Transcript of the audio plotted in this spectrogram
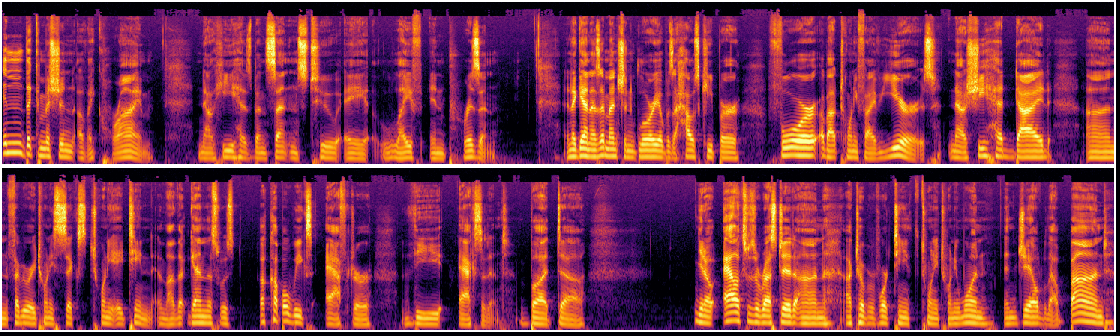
in the commission of a crime. Now he has been sentenced to a life in prison. And again, as I mentioned, Gloria was a housekeeper for about 25 years. Now she had died on February 26, 2018. And again, this was a couple weeks after the accident. But, uh, you know, Alex was arrested on October 14th, 2021, and jailed without bond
